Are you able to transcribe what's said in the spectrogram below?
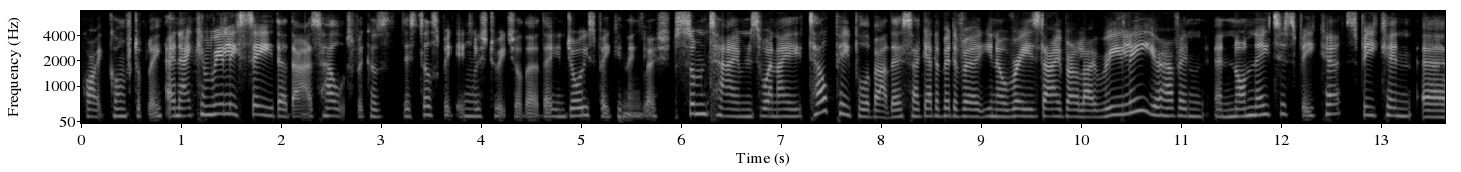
quite comfortably. And I can really see that that has helped because they still speak English to each other. They enjoy speaking English. Sometimes when I tell people about this, I get a bit of a, you know, raised eyebrow like, really? You're having a non native speaker speaking uh,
